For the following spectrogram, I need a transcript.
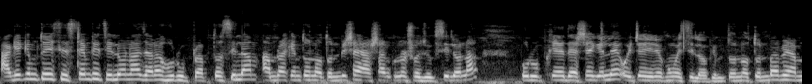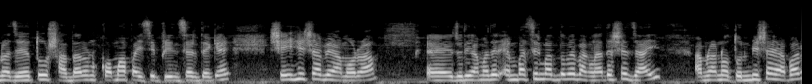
আগে কিন্তু এই সিস্টেমটি ছিল না, যারা হুরুপ্রাপ্ত ছিলাম, আমরা কিন্তু নতুন বিষয়ে আসার কোনো সুযোগ ছিল না। হুরুপ খেয়ে দেশে গেলে ওইটা এরকমই ছিল। কিন্তু নতুনভাবে আমরা যেহেতু সাধারণ কমা পাইছি প্রিন্সের থেকে, সেই হিসাবে আমরা যদি আমাদের এম্বাসির মাধ্যমে বাংলাদেশে যাই, আমরা নতুন বিষয় আবার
